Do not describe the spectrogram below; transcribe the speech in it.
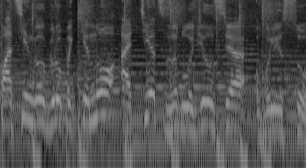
Под сингл группы «Кино» отец заблудился в лесу,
